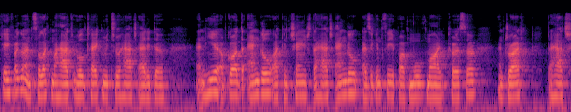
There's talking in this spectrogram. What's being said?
okay if I go and select my hatch it will take me to hatch editor. And here I've got the angle. I can change the hatch angle. As you can see if I've moved my cursor and drag the hatch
